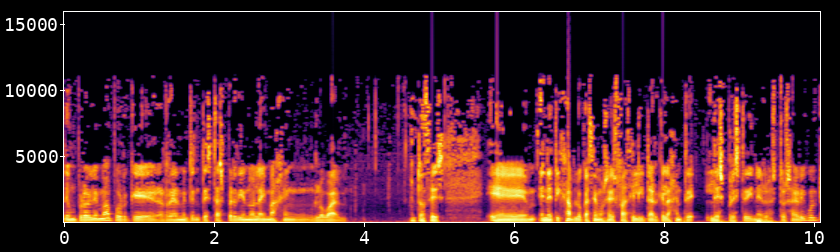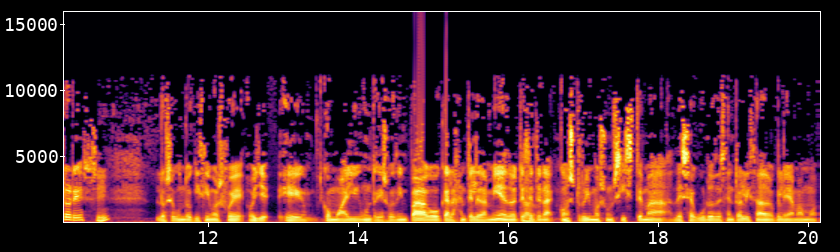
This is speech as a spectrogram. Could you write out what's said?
de un problema porque realmente te estás perdiendo la imagen global. Entonces, eh, en Etihub lo que hacemos es facilitar que la gente les preste dinero a estos agricultores. Sí. Lo segundo que hicimos fue, oye, eh, como hay un riesgo de impago, que a la gente le da miedo, etcétera, construimos un sistema de seguro descentralizado que le llamamos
